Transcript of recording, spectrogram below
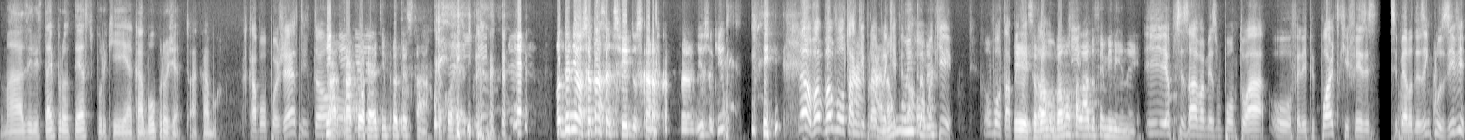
mas ele está em protesto porque acabou o projeto. Acabou. Acabou o projeto, então. Tá, tá correto em protestar. Tá correto. Ô Daniel, você tá satisfeito dos caras ficarem disso aqui? Não, vamos, vamos voltar aqui para ah, a equipe muito, da Roma né? aqui. Vamos voltar para Isso, vamos, vamos falar do feminino aí. E eu precisava mesmo pontuar o Felipe Portes, que fez esse, esse belo desenho. Inclusive,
